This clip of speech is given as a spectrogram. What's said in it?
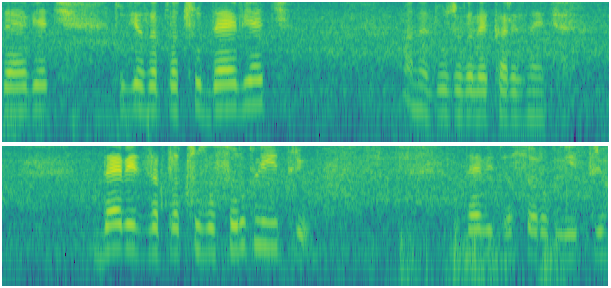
9. Тут я заплачу 9. У мене дуже велика різниця. 9 заплачу за 40 літрів. 9 за 40 літрів.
